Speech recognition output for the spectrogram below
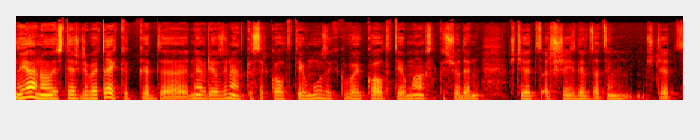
nu, jā, nu, es tieši gribēju teikt, ka kad, uh, nevar jau zināt, kas ir kvalitatīva mūzika vai kvalitatīva māksla, kas šodien šķiet ar šīs dienas acīm šķiet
